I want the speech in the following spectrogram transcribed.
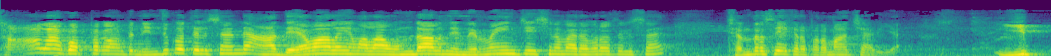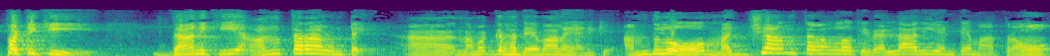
చాలా గొప్పగా ఉంటుంది. ఎందుకో తెలుసా అండి? ఆ దేవాలయం అలా ఉండాలని నిర్ణయం చేసిన వారు ఎవరో తెలుసా? చంద్రశేఖర పరమాచార్య. ఇప్పటికీ దానికి అంతరాలు ఉంటాయి ఆ నవగ్రహ దేవాలయానికి. అందులో మధ్యాంతరంలోకి వెళ్ళాలి అంటే మాత్రం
